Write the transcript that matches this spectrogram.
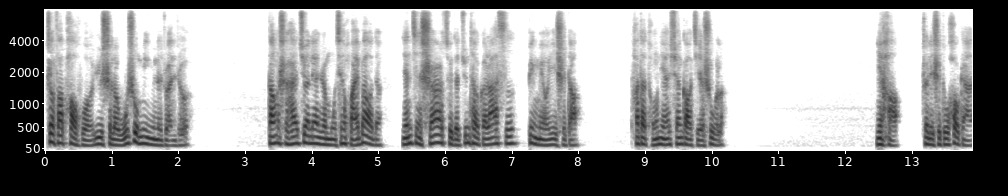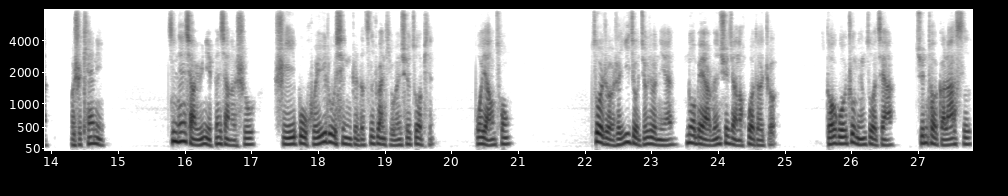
这发炮火预示了无数命运的转折。当时还眷恋着母亲怀抱的年仅十二岁的君特·格拉斯，并没有意识到，他的童年宣告结束了。你好，这里是读后感，我是 Kenny。今天想与你分享的书是一部回忆录性质的自传体文学作品《剥洋葱》，作者是一九九九年诺贝尔文学奖的获得者，德国著名作家。君特·格拉斯。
